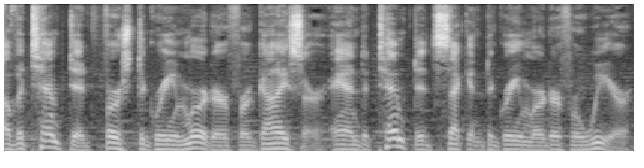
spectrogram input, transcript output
of attempted first-degree murder for Geyser and attempted second-degree murder for Weier.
